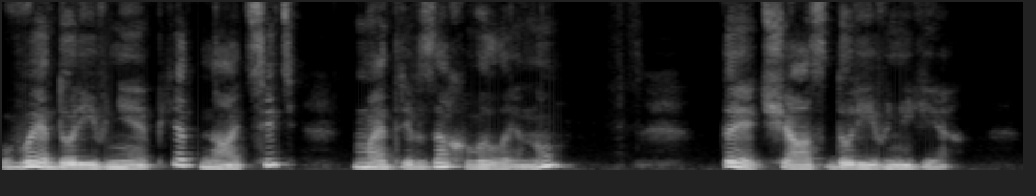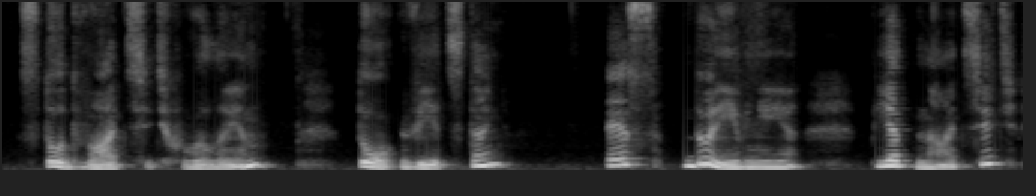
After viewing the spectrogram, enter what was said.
В дорівнює 15 метрів за хвилину, Т час дорівнює 120 хвилин, то відстань С дорівнює 15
